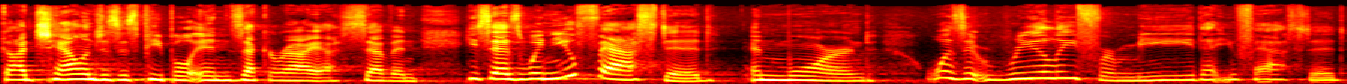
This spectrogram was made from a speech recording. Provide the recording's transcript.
God challenges his people in Zechariah 7. He says, When you fasted and mourned, was it really for me that you fasted?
